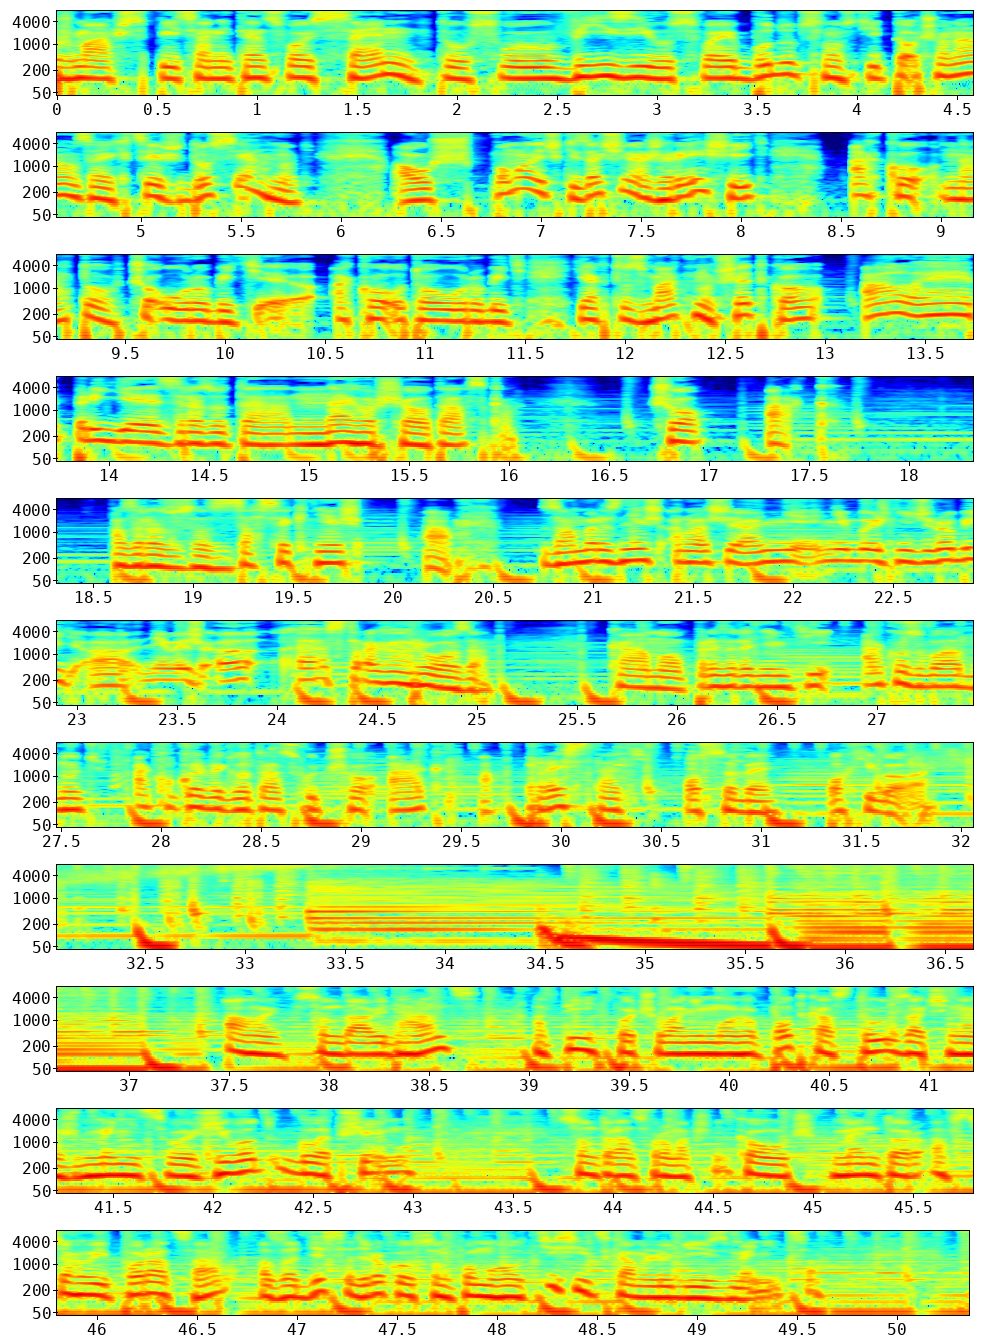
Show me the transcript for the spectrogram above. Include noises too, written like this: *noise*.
už máš spísaný ten svoj sen, tú svoju víziu svojej budúcnosti, to, čo naozaj chceš dosiahnuť. A už pomaličky začínaš riešiť, ako na to, čo urobiť, e, ako to urobiť, jak to zmaknúť všetko, ale príde zrazu tá najhoršia otázka. Čo ak? A zrazu sa zasekneš a zamrzneš a radšej ne, nebudeš nič robiť a nevieš, a, a strach a hrôza. Kámo, prezradím ti, ako zvládnuť akúkoľvek otázku čo ak a prestať o sebe pochybovať. Ahoj, som David Hans a ty počúvaním môjho podcastu začínaš meniť svoj život k lepšiemu. Som transformačný coach, mentor a vzťahový poradca a za 10 rokov som pomohol tisíckam ľudí zmeniť sa.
